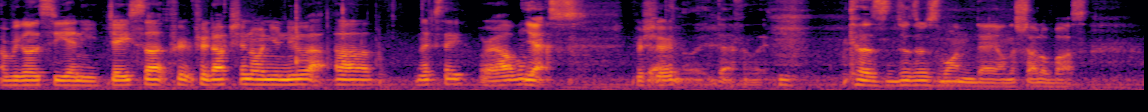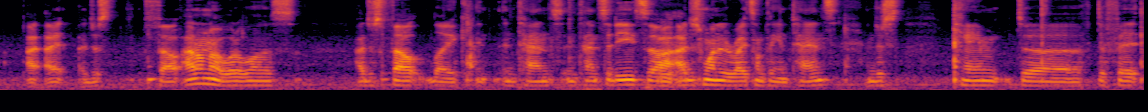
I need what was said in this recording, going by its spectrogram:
are we gonna see any J Sut pr- production on your new uh, mixtape or album? Yes. for sure. Definitely, definitely. Because there's one day on the shuttle bus, I, I, I just felt I don't know what it was. I just felt like in, intense intensity, so I, I just wanted to write something intense, and just came to to fit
